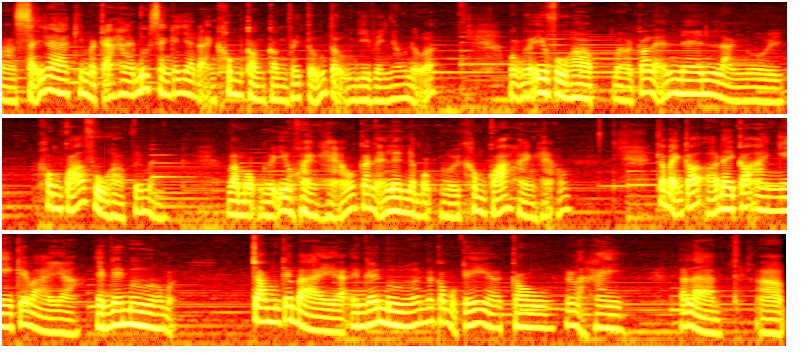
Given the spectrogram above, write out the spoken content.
à, xảy ra khi mà cả hai bước sang cái giai đoạn không còn cần phải tưởng tượng gì về nhau nữa. Một người yêu phù hợp mà có lẽ nên là người không quá phù hợp với mình. Và một người yêu hoàn hảo có lẽ nên là một người không quá hoàn hảo. Các bạn có ở đây có ai nghe cái bài à, em gái mưa không ạ? Trong cái bài à, em gái mưa nó có một cái à, câu rất là hay đó là à,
